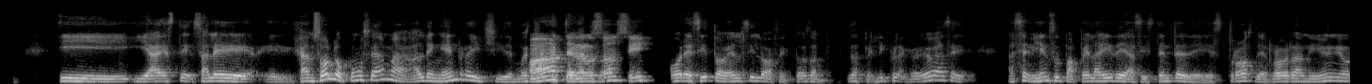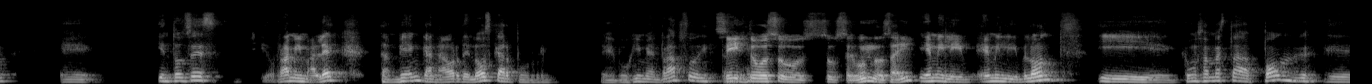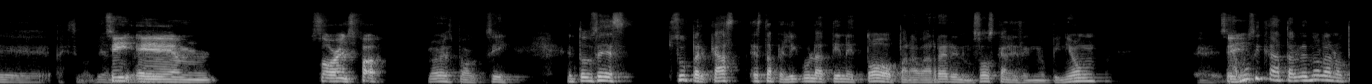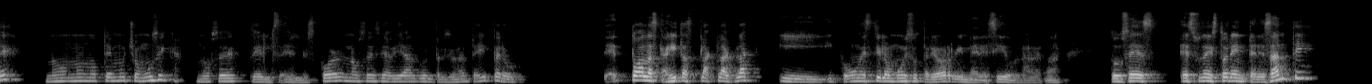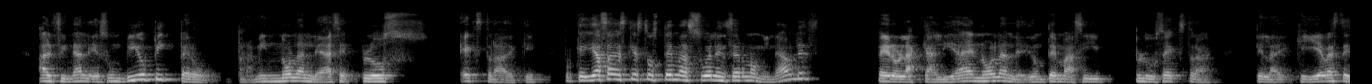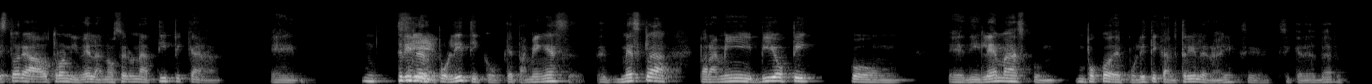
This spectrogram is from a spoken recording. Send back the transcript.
Y, a este sale eh, Han Solo, ¿cómo se llama? Alden Enrich y demuestra. Ah, tiene razón, sí. Pobrecito, él sí lo afectó esa, esa película, creo yo. Hace, hace bien su papel ahí de asistente de Stross, de Robert Downey Jr. Eh, y entonces, Rami Malek, también ganador del Oscar por eh, Bohemian Rhapsody. Sí, tuvo sus, sus segundos ahí. Emily, Emily Blunt y, ¿cómo se llama esta? Pog. Eh, sí, Florence Pugh. Florence Pugh, sí. Entonces, Supercast, esta película tiene todo para barrer en los Oscars, en mi opinión. Eh, la música tal vez no la noté, no, no noté mucho música, no sé, el, el score, no sé si había algo impresionante ahí, pero eh, todas las cajitas, plac, plac, plac, y, y, con un estilo muy superior y merecido, la verdad. Entonces, es una historia interesante. Al final es un biopic, pero para mí Nolan le hace plus extra de que, porque ya sabes que estos temas suelen ser nominables, pero la calidad de Nolan le dio un tema así plus extra que, la, que lleva esta historia a otro nivel, a no ser una típica eh, un thriller político, que también es, eh, mezcla para mí biopic con eh, dilemas, con un poco de political thriller ahí, si, si querés ver.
